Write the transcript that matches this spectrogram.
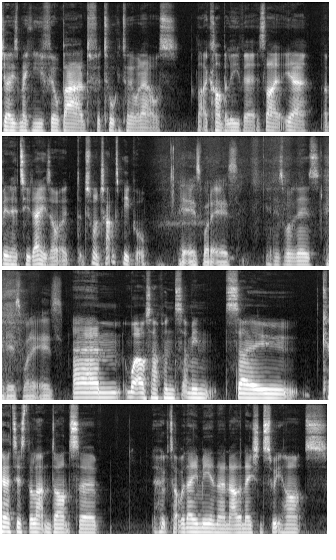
Joe's making you feel bad for talking to anyone else. Like, I can't believe it. It's like, yeah, I've been here two days. I just want to chat to people. It is what it is. It is what it is. It is what it is. Um, what else happened? I mean, so Curtis, the Latin dancer, hooked up with Amy, and they're now the nation's sweethearts.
